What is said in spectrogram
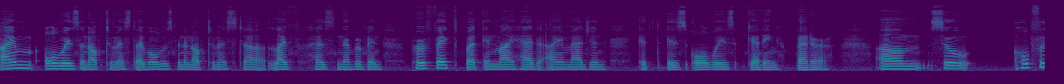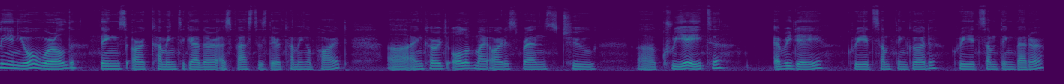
I'm always an optimist. I've always been an optimist. Uh, life has never been perfect, but in my head, I imagine it is always getting better. Um, so, hopefully, in your world, things are coming together as fast as they're coming apart. Uh, I encourage all of my artist friends to uh, create every day, create something good, create something better.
